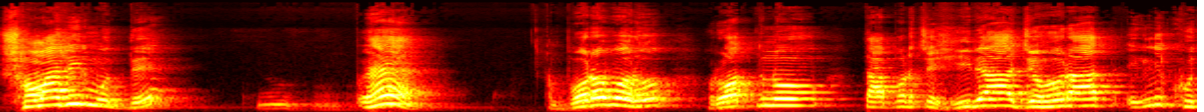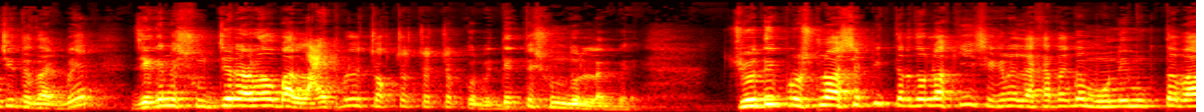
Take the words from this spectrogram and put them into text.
সমাধির মধ্যে হ্যাঁ বড় বড় রত্ন, তারপর হচ্ছে হীরা, জহরাত, এগুলি খচিত থাকবে, যেখানে সূর্যের আলো বা লাইট পেলে চকচক চকচক করবে, দেখতে সুন্দর লাগবে। যদি প্রশ্ন আসে পিত্রাদোলা কি, সেখানে লেখা থাকবে মণিমুক্তা বা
